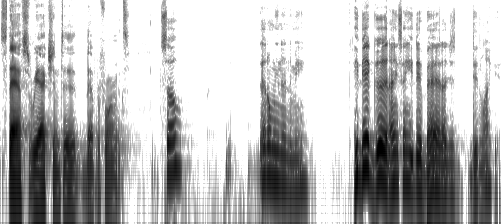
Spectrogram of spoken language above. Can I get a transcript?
staff's reaction to that performance. So that don't mean nothing to me. He did good. I ain't saying he did bad. I just didn't like it.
